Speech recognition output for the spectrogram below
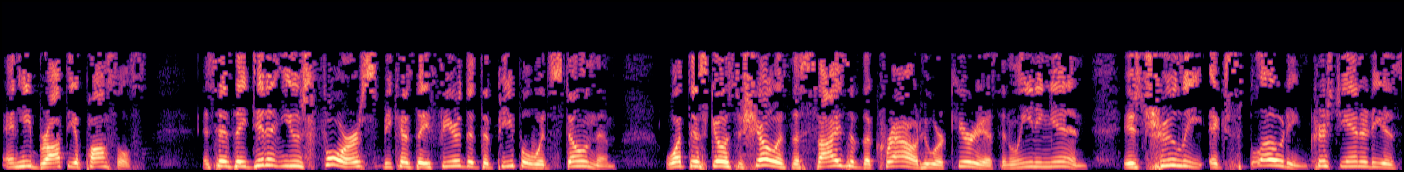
and he brought the apostles. It says they didn't use force because they feared that the people would stone them. What this goes to show is the size of the crowd who were curious and leaning in is truly exploding. Christianity is,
